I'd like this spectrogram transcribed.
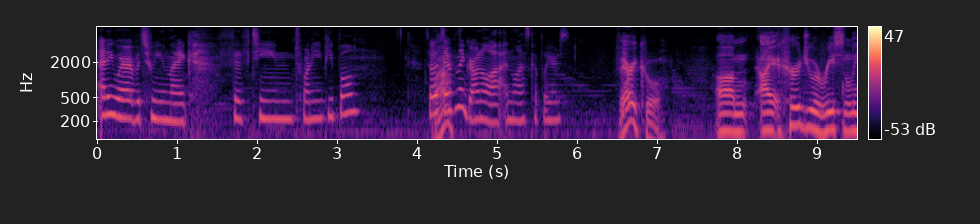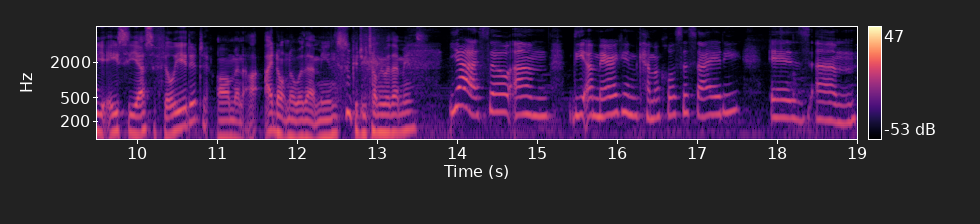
anywhere between like 15, 20 people. So it's definitely grown a lot in the last couple of years. Very cool. Um, I heard you were recently ACS affiliated, um, and I, I don't know what that means. Could you tell me what that means? Yeah, so um, the American Chemical Society is um,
